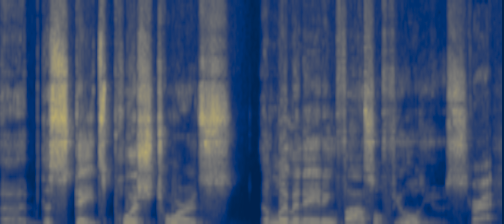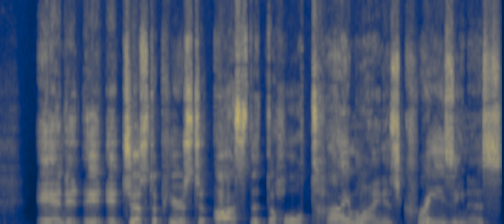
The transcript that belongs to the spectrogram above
uh, the state's push towards eliminating fossil fuel use. Correct. And it, it, it just appears to us that the whole timeline is craziness.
